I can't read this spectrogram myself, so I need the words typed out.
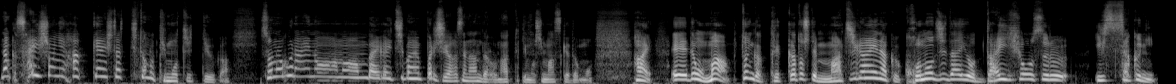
なんか最初に発見した人の気持ちっていうかそのぐらいのあの塩梅が一番やっぱり幸せなんだろうなって気もしますけども。はい、えー、でもまあとにかく結果として間違いなくこの時代を代表する一作に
